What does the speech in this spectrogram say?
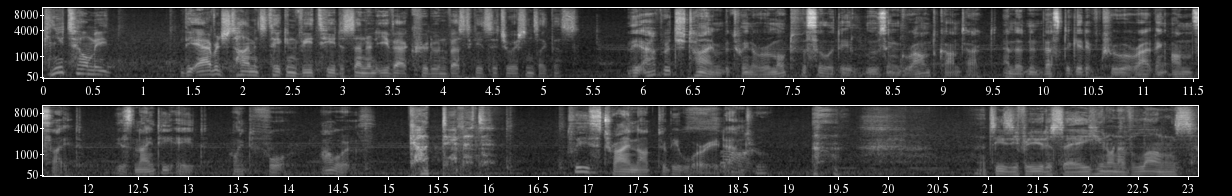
Can you tell me the average time it's taken VT to send an evac crew to investigate situations like this? The average time between a remote facility losing ground contact and an investigative crew arriving on site is 98.4 hours. God damn it. Please try not to be worried. Andrew. That's easy for you to say. You don't have lungs.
